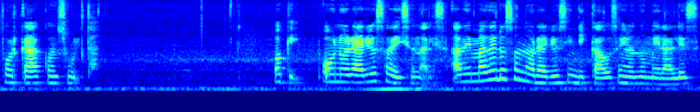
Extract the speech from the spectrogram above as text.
por cada consulta. Ok, honorarios adicionales. Además de los honorarios indicados en los numerales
